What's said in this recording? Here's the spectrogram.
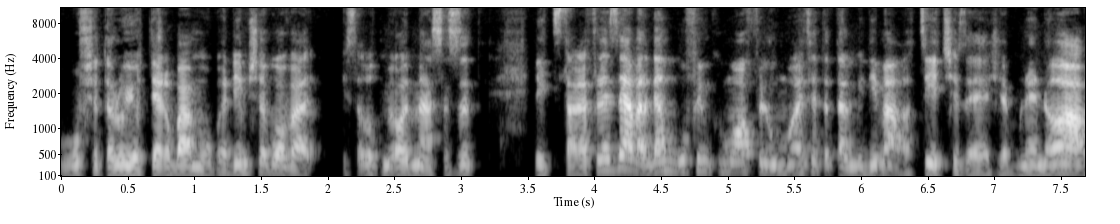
גוף שתלוי יותר במאוגדים שבו וההסתדרות מאוד מהססת להצטרף לזה, אבל גם גופים כמו אפילו מועצת התלמידים הארצית, שזה של בני נוער,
